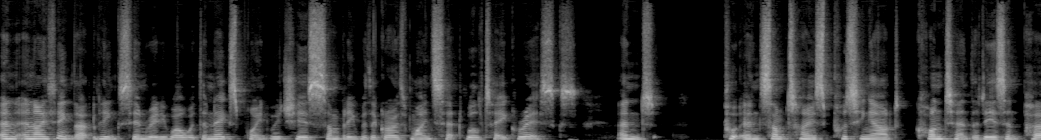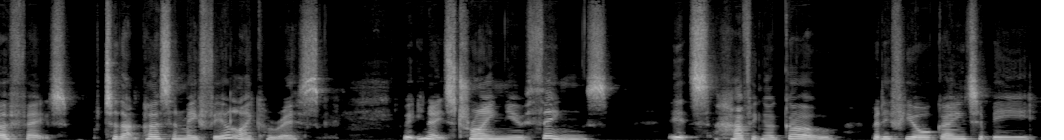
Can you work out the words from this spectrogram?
And and I think that links in really well with the next point, which is somebody with a growth mindset will take risks. And put and sometimes putting out content that isn't perfect to that person may feel like a risk. But you know, it's trying new things. It's having a go. But if you're going to be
